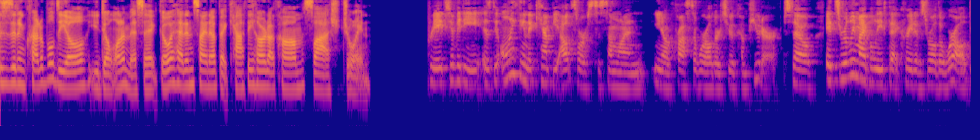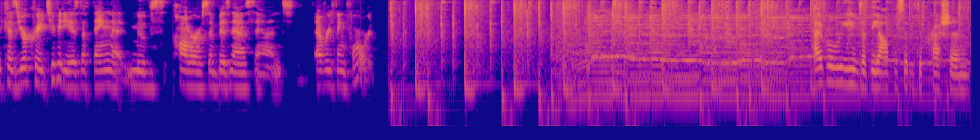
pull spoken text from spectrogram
this is an incredible deal. You don't want to miss it. Go ahead and sign up at cathyheller.com slash join. Creativity is the only thing that can't be outsourced to someone, you know, across the world or to a computer. So it's really my belief that creatives rule the world because your creativity is the thing that moves commerce and business and everything forward. I believe that the opposite of depression,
